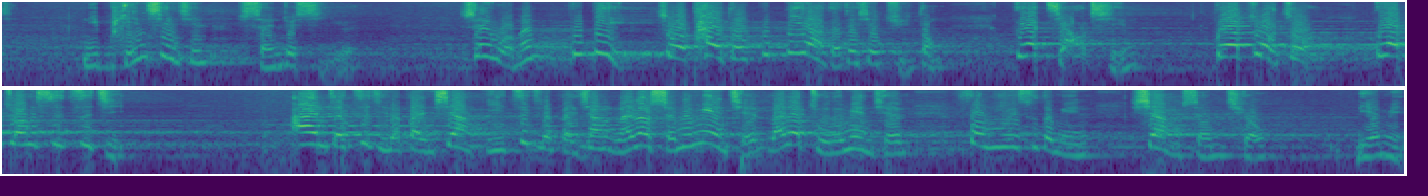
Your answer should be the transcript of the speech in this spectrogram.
情。你凭信心，神就喜悦。所以我们不必做太多不必要的这些举动，不要矫情，不要做作，不要装饰自己。按着自己的本相，以自己的本相来到神的面前，来到主的面前，奉耶稣的名向神求怜悯。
